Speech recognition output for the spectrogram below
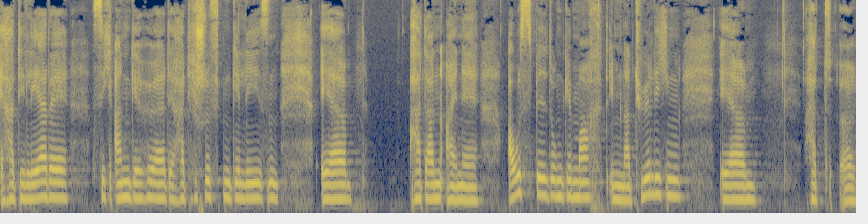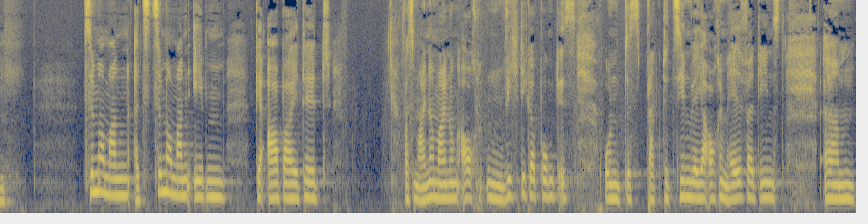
er hat die Lehre sich angehört, er hat die Schriften gelesen, er hat dann eine Ausbildung gemacht im Natürlichen. Er hat äh, Zimmermann, als Zimmermann eben gearbeitet, was meiner Meinung nach auch ein wichtiger Punkt ist und das praktizieren wir ja auch im Helferdienst, ähm,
